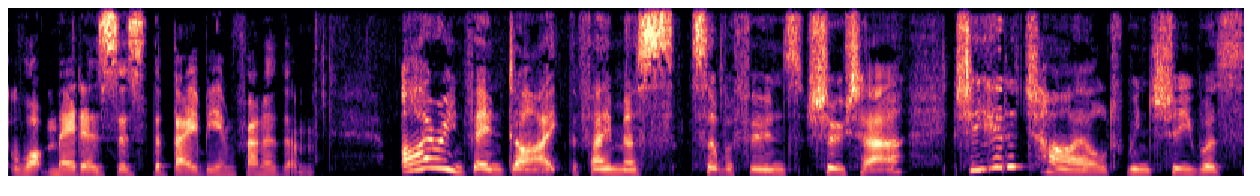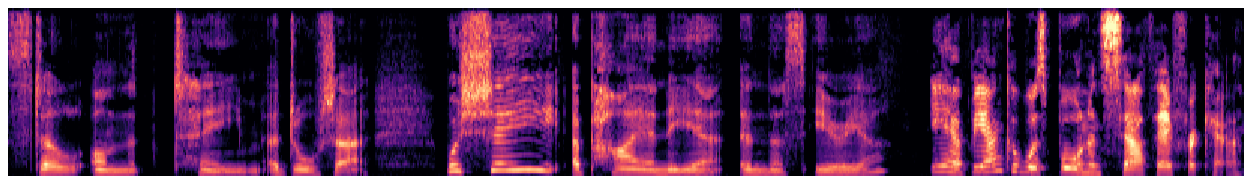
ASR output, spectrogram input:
what matters is the baby in front of them. Irene van Dyk, the famous Silver Ferns shooter, she had a child when she was still on the team, a daughter. Was she a pioneer in this area? Yeah, Bianca was born in South Africa,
